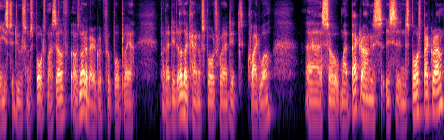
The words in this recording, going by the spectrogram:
used to do some sports myself. I was not a very good football player, but I did other kind of sports where I did quite well. Uh, so my background is is in sports background,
